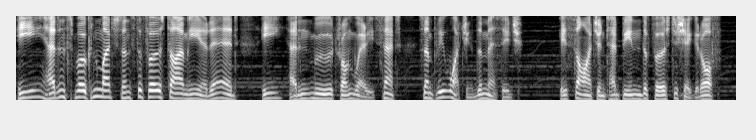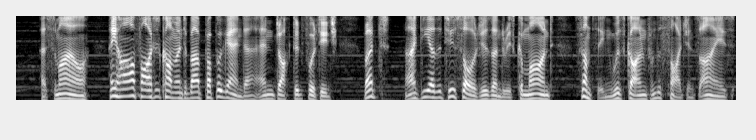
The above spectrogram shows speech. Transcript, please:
He hadn't spoken much since the first time he had aired. He hadn't moved from where he sat, simply watching the message. His sergeant had been the first to shake it off. A smile, a half hearted comment about propaganda and doctored footage, but, like the other two soldiers under his command, something was gone from the sergeant's eyes.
